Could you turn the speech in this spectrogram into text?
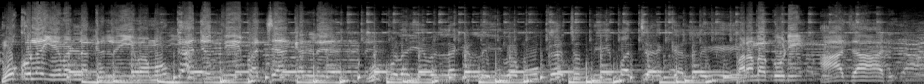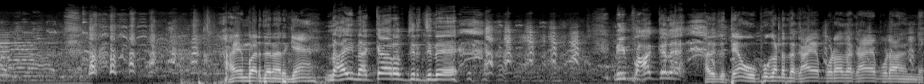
மூக்குலையும் வெள்ளக்கல்லு இவன் மூக்கா சுத்தி பச்சை கல்லு. மூக்குலைய வெள்ள கல்லு இவ மூக்க சுத்தி பச்சை கல்லு. பரம்பக்குடி ஆஜாடி. ஆயம்பாடு தானே இருக்கேன்? நாய் நக்க ஆரம்பிச்சிருச்சுனே. நீ பார்க்கல. அதுக்கு தேன் உப்பு கண்டத்தை காய போடாத காய போடாத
